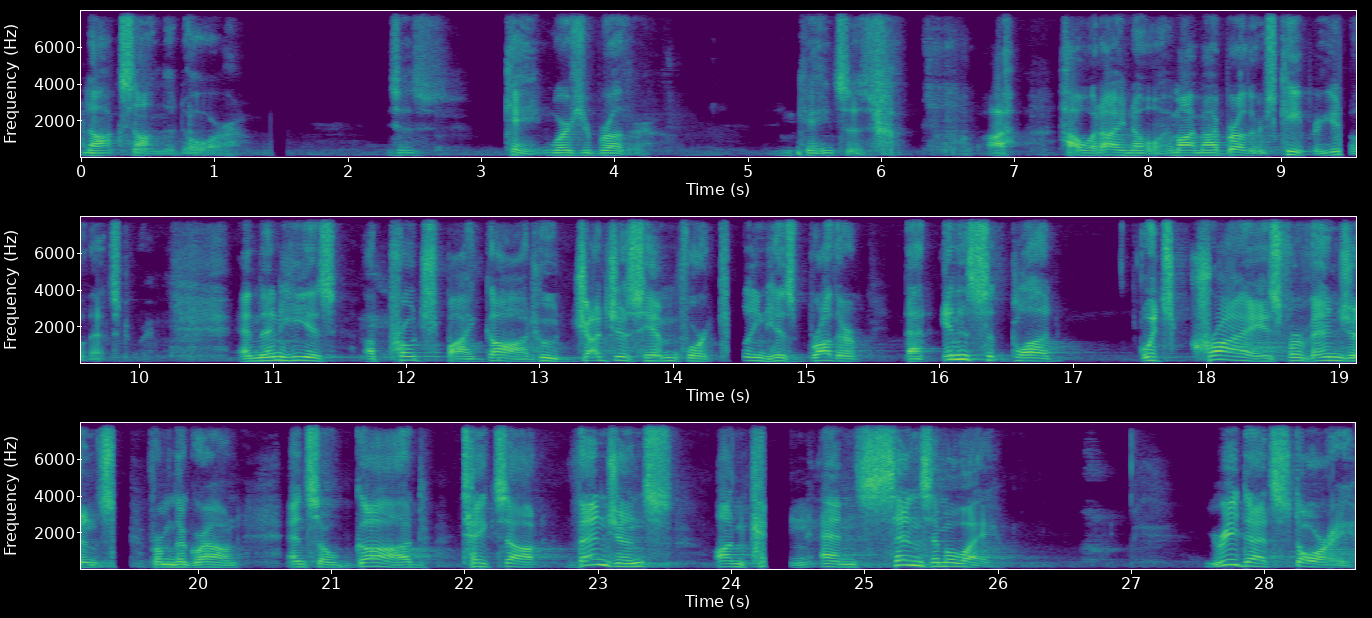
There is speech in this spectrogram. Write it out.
knocks on the door. He says, Cain, where's your brother? And Cain says, How would I know? Am I my brother's keeper? You know that story. And then he is approached by God, who judges him for killing his brother, that innocent blood which cries for vengeance from the ground. And so God takes out vengeance on Cain and sends him away. You read that story,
